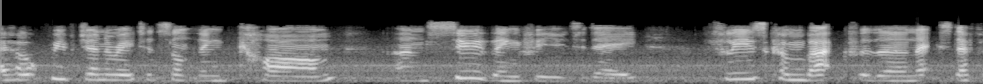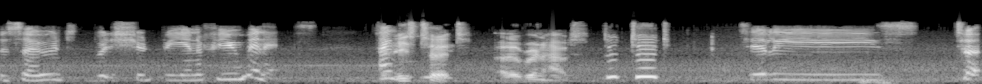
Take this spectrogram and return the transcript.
I hope we've generated something calm and soothing for you today. Please come back for the next episode, which should be in a few minutes. Thank Tilly's you. Tut over and out. Toot toot. Tilly's toot.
